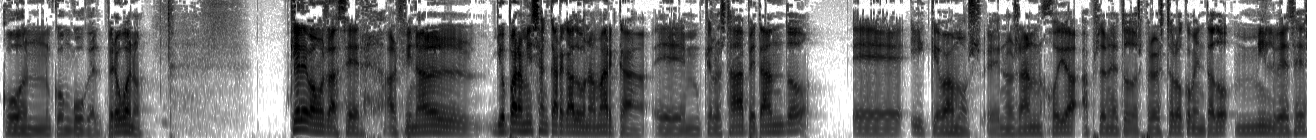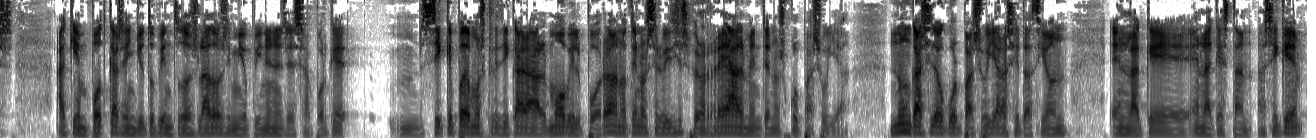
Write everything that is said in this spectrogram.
con, con Google. Pero bueno, ¿Qué le vamos a hacer? Al final, yo para mí se ha encargado una marca que lo estaba petando eh, y que vamos, eh, nos han jodido absolutamente todos, pero esto lo he comentado mil veces aquí en podcast, en YouTube y en todos lados y mi opinión es esa, porque sí que podemos criticar al móvil por ah, no tener servicios, pero realmente no es culpa suya. Nunca ha sido culpa suya la situación en la que, en la que están. Así que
